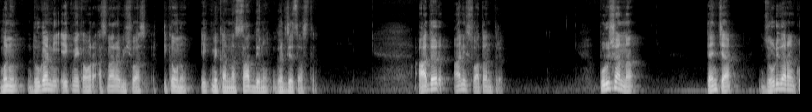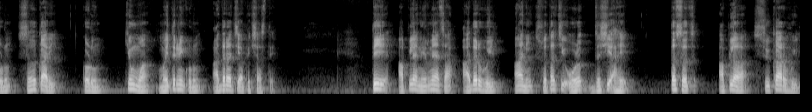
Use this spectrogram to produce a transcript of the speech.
म्हणून दोघांनी एकमेकांवर असणारा विश्वास टिकवणं एकमेकांना साथ देणं गरजेचं असतं. आदर आणि स्वातंत्र्य. पुरुषांना त्यांच्या जोडीदारांकडून सहकारीकडून किंवा मैत्रिणीकडून आदराची अपेक्षा असते. ते आपल्या निर्णयाचा आदर होईल आणि स्वतःची ओळख जशी आहे तसंच आपल्याला स्वीकार होईल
